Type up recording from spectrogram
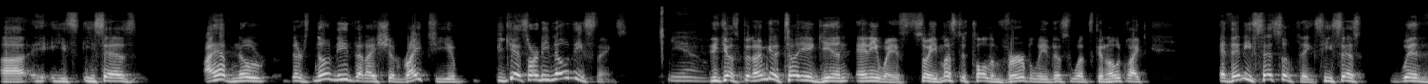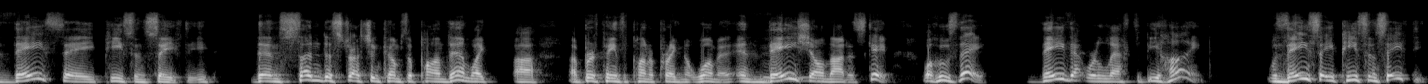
uh, he, he says, I have no, there's no need that I should write to you. You guys already know these things. Yeah. He goes, but I'm going to tell you again, anyways. So he must have told him verbally, this is what's going to look like. And then he says some things. He says, when they say peace and safety, then sudden destruction comes upon them like uh, a birth pains upon a pregnant woman, and mm-hmm. they shall not escape. Well, who's they? They that were left behind. Well, they say peace and safety.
